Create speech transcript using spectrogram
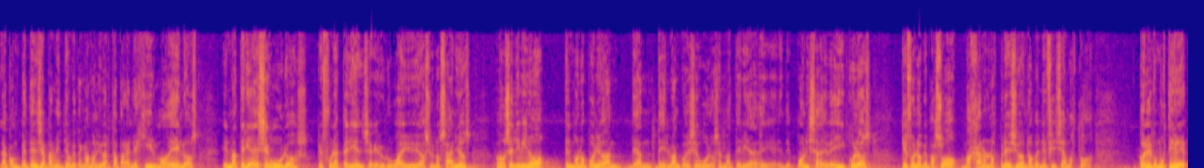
la competencia permitió que tengamos libertad para elegir modelos. En materia de seguros, que fue una experiencia que el Uruguay vivió hace unos años, cuando se eliminó el monopolio del Banco de Seguros en materia de, de póliza de vehículos, ¿qué fue lo que pasó? Bajaron los precios, nos beneficiamos todos. Con el combustible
